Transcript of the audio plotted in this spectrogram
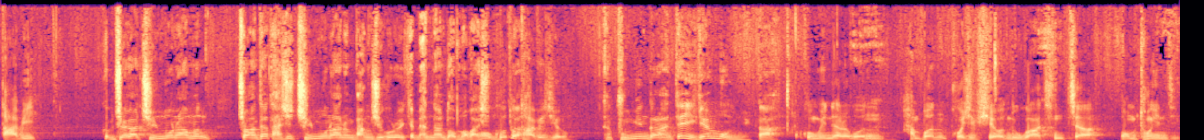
답이. 그럼 제가 질문하면 저한테 다시 질문하는 방식으로 이렇게 맨날 넘어가십니까? 어, 그것도 답이죠. 국민들한테 이게 뭡니까? 국민 여러분 한번 보십시오. 누가 진짜 몸통인지.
